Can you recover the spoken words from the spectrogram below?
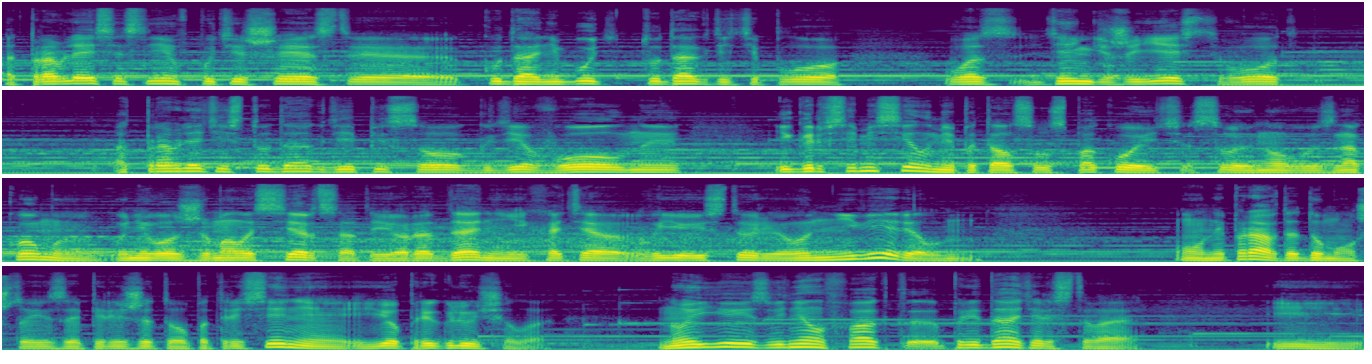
Отправляйся с ним в путешествие, куда-нибудь туда, где тепло. У вас деньги же есть, вот. Отправляйтесь туда, где песок, где волны, Игорь всеми силами пытался успокоить свою новую знакомую. У него сжималось сердце от ее рыданий, и хотя в ее историю он не верил, он и правда думал, что из-за пережитого потрясения ее приглючило. Но ее извинял факт предательства и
